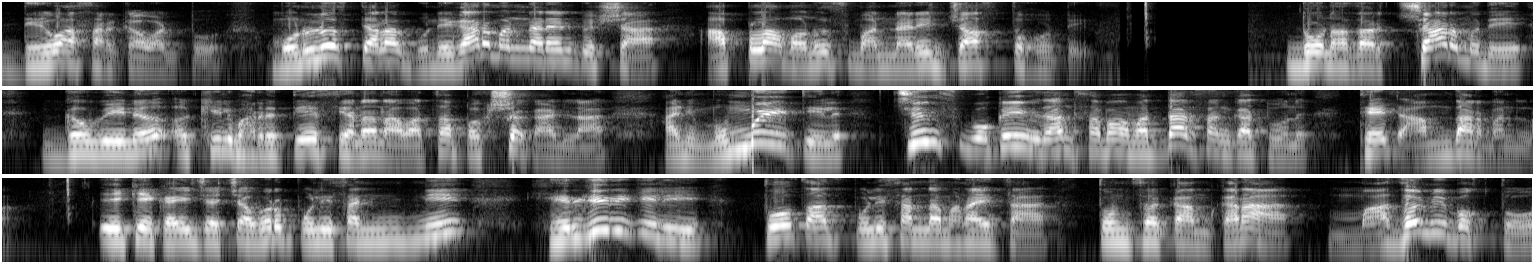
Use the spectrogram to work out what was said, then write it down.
देवासारखा वाटतो. म्हणूनच त्याला गुन्हेगार मानणाऱ्यांपेक्षा आपला माणूस मानणारे जास्त होते. दोन हजार चारमध्ये गवळीनं अखिल भारतीय सेना नावाचा पक्ष काढला आणि मुंबईतील चिंचपोकळी विधानसभा मतदारसंघातून थेट आमदार बनला. एकेकाळी ज्याच्यावर पोलिसांनी हेरगिरी केली तोच आज पोलिसांना म्हणायचा तुमचं काम करा माझं मी बघतो.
